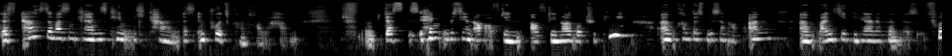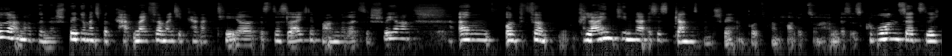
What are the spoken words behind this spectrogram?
Das erste, was ein kleines Kind nicht kann, ist Impulskontrolle haben das hängt ein bisschen auch auf den auf die Neurotypie ähm, kommt das ein bisschen drauf an. Ähm, manche Gehirne können das früher, andere können das später. Manchmal für manche Charaktere ist das leichter, für andere ist es schwerer. Ähm, und für Kleinkinder ist es ganz ganz schwer Impulskontrolle zu haben. Das ist grundsätzlich,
